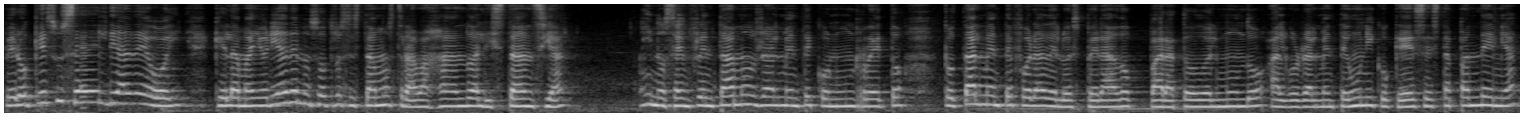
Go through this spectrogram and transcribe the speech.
Pero ¿qué sucede el día de hoy? Que la mayoría de nosotros estamos trabajando a distancia y nos enfrentamos realmente con un reto totalmente fuera de lo esperado para todo el mundo, algo realmente único que es esta pandemia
